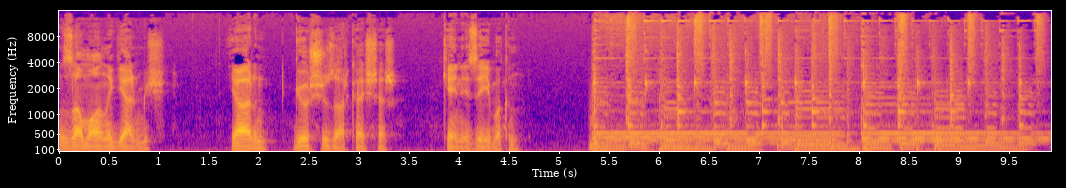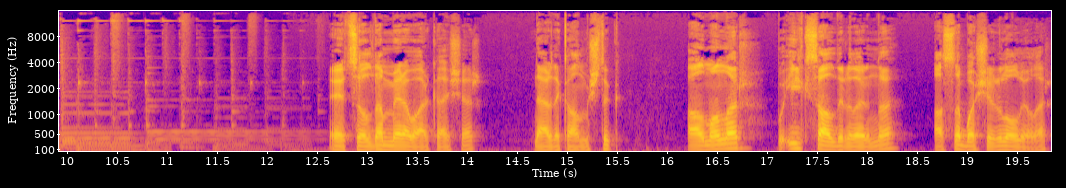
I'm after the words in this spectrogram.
zamanı gelmiş. Yarın görüşürüz arkadaşlar. Kendinize iyi bakın. Evet salıdan merhaba arkadaşlar. Nerede kalmıştık? Almanlar bu ilk saldırılarında aslında başarılı oluyorlar.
